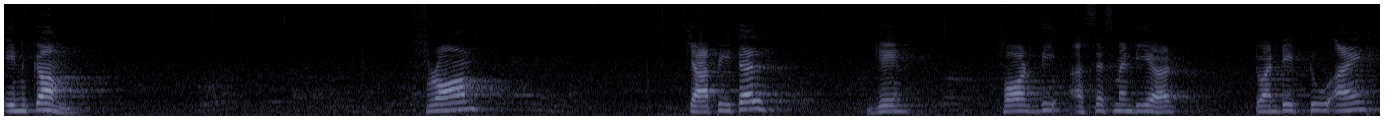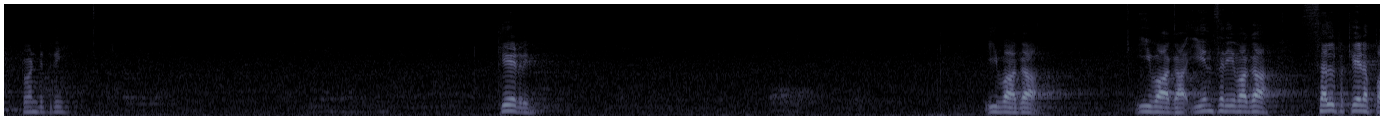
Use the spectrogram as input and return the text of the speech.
income from capital gain for the assessment year 22 and 23 ಕೇಳ್ರಿ ಇವಾಗ ಇವಾಗ ಏನ್ ಸರಿ ಇವಾಗ ಸ್ವಲ್ಪ ಕೇಳಪ್ಪ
